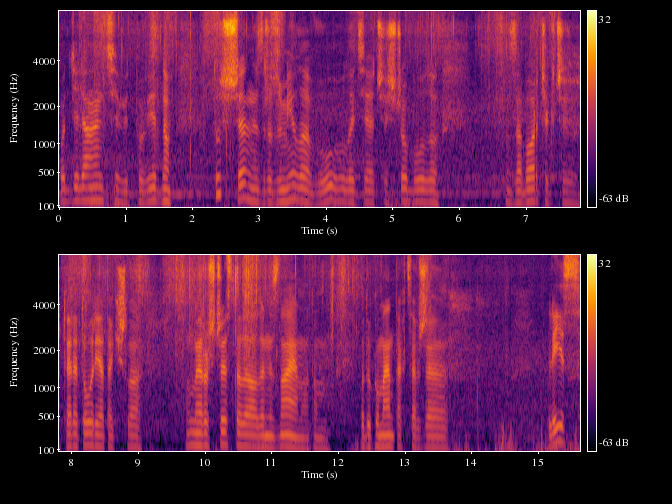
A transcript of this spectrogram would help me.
По ділянці, відповідно. Тут ще не зрозуміла вулиця, чи що було, заборчик, чи територія так йшла. Ну, Ми розчистили, але не знаємо. Там по документах це вже ліс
